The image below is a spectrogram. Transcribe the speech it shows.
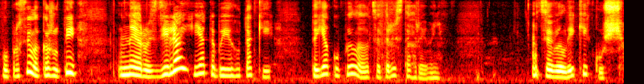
попросила, кажу, ти не розділяй, я тобі його такий. То я купила оце 300 гривень. Оце великий кущ.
